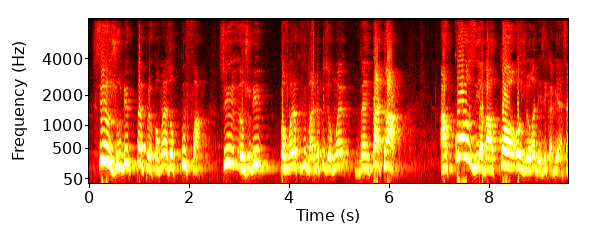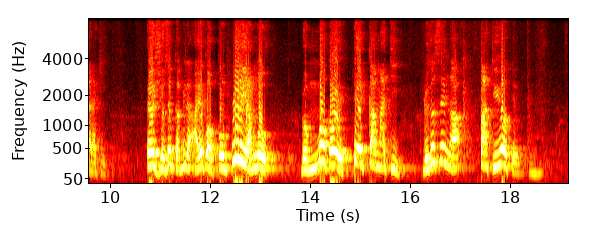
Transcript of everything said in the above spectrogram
Si aujourd'hui peuple congolais azo kufa, si aujourd'hui congolais kufi bande plus au moins 24 ans à cause ya ba accord au Laurent Désir Kabila salaki. Et Joseph Kabila a yeko accomplir yango. Donc mboka oyo etekamaki. Dezo senga patriote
